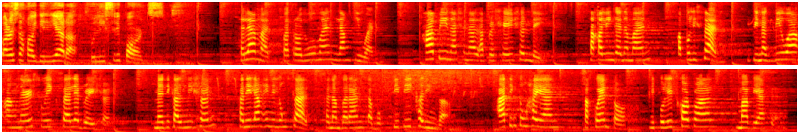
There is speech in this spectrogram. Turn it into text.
para sa Cordillera Police Reports. Salamat, Patrolwoman Lang Iwan. Happy National Appreciation Day. Sa Kalinga naman, Kapulisan, ipinagdiwang ang Nurse Week Celebration. Medical Mission, kanilang inilungsad sa Nambaran, Tabuk City, Kalinga. Ating tunghayan sa kwento ni Police Corporal Mabiasen.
